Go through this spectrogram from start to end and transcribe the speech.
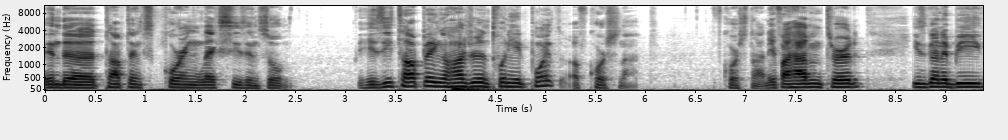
in the top ten scoring next season. So is he topping 128 points? Of course not. Of course not. If I have him third, he's gonna be,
